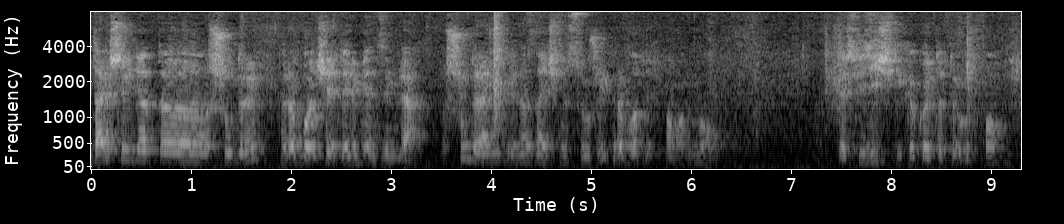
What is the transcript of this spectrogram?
Дальше идет э, шудры, рабочий, это элемент земля. Шудры, они предназначены служить, работать, помогать. Ну, то есть физический какой-то труд, помощь.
